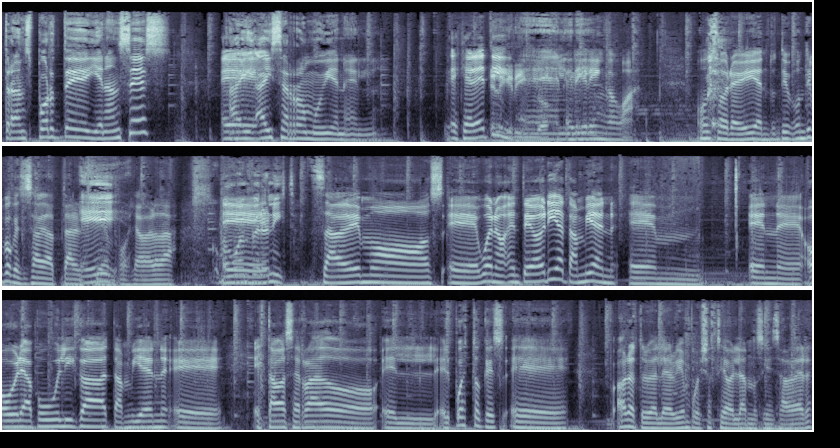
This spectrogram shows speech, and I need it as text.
transporte y en ANSES. Eh, ahí, ahí cerró muy bien el. Schiaretti, El gringo. El, gringo, guau. Un sobreviviente, un tipo, un tipo que se sabe adaptar a los Eh. tiempos, la verdad. Como buen peronista. Sabemos, eh, bueno, en teoría también em, en eh, obra pública también eh, estaba cerrado el, el puesto que es... eh, ahora te lo voy a leer bien porque yo estoy hablando sin saber.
